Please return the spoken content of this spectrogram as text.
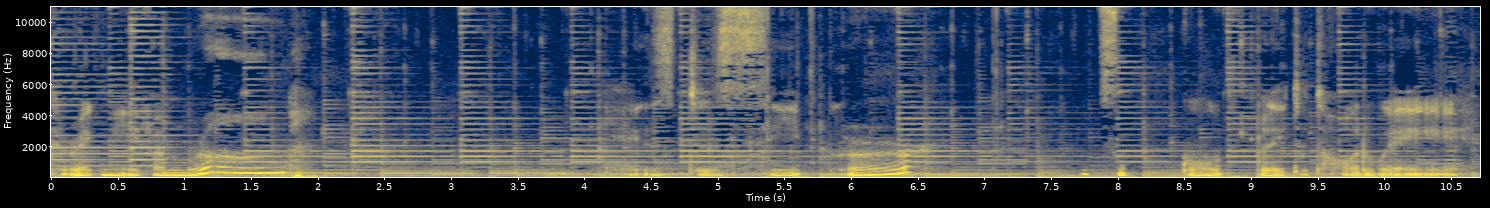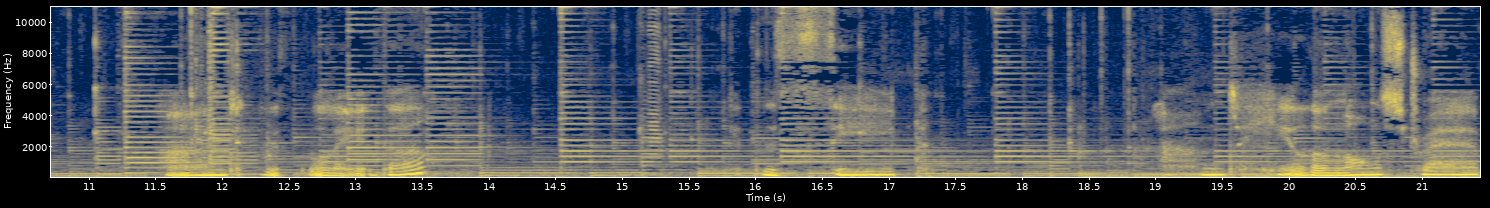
Correct me if I'm wrong. Here's the zipper. It's gold-plated hardware and with leather. Zip and here the long strap.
